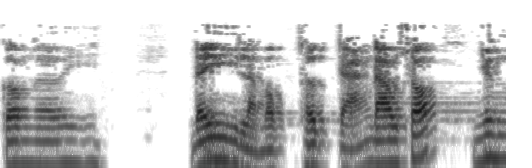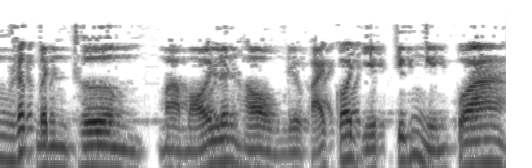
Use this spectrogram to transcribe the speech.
Con ơi, đây là một thực trạng đau xót nhưng rất bình thường mà mọi linh hồn đều phải có dịp chứng nghiệm qua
